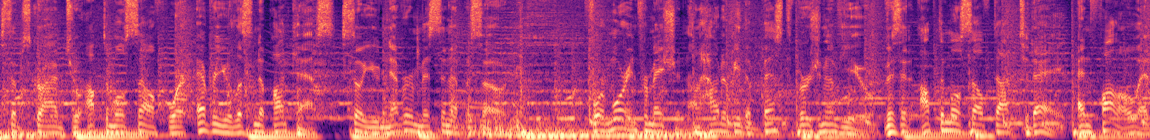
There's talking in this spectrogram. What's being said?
Subscribe to Optimal Self wherever you listen to podcasts so you never miss an episode. For more information on how to be the best version of you, visit optimalself.today and follow at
